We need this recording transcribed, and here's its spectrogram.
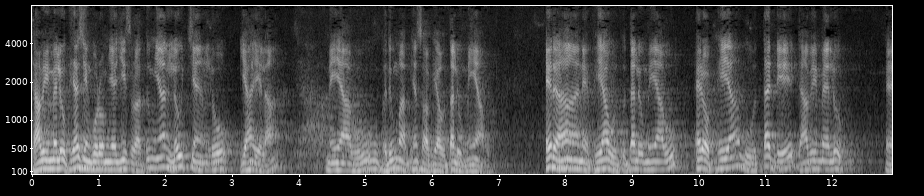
ဒါပေမဲ့လို့ဘုရားရှင်ကိုရောမြတ်ကြီးဆိုတာသူများလှုပ်ကြံလို့ရရဲ့လားမရဘူးဘယ်သူမှမြတ်စွာဘုရားကိုတတ်လို့မရဘူးအဲ့ဒါနဲ့ဘုရားကိုသူတတ်လို့မရဘူးအဲ့တော့ဘုရားကိုတတ်တယ်ဒါပေမဲ့လို့ အဲ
